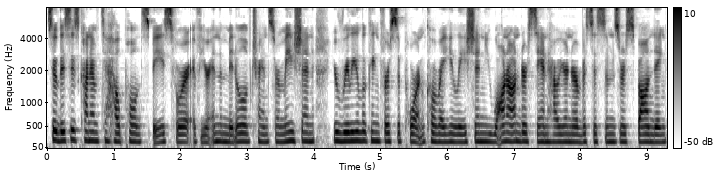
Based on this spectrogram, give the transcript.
So this is kind of to help hold space for if you're in the middle of transformation, you're really looking for support and co-regulation. You want to understand how your nervous system's responding,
